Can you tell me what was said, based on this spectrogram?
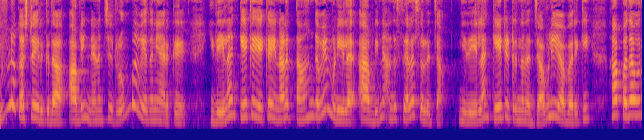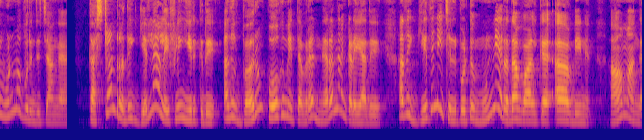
இவ்வளோ கஷ்டம் இருக்குதா அப்படின்னு நினச்சி ரொம்ப வேதனையாக இருக்குது இதையெல்லாம் கேட்க கேட்க என்னால் தாங்கவே முடியல அப்படின்னு அந்த சிலை சொல்லிச்சான். இதையெல்லாம் கேட்டுட்டு இருந்த அந்த ஜவுளி வியாபாரிக்கு அப்போ தான் ஒரு உண்மை புரிஞ்சுச்சாங்க. கஷ்டன்றது எல்லா லைஃப்லையும் இருக்குது. அது வரும் போகுமே தவிர நிரந்தரம் கிடையாது. அதை எதிர்நீச்சல் போட்டு முன்னேறதான் வாழ்க்கை அப்படின்னு. ஆமாங்க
